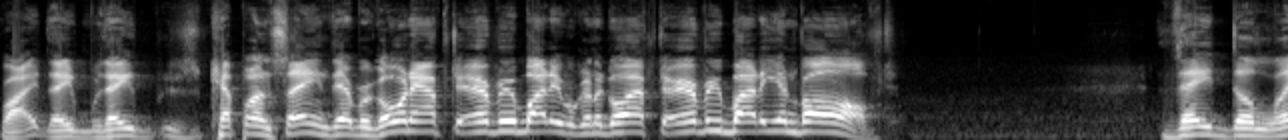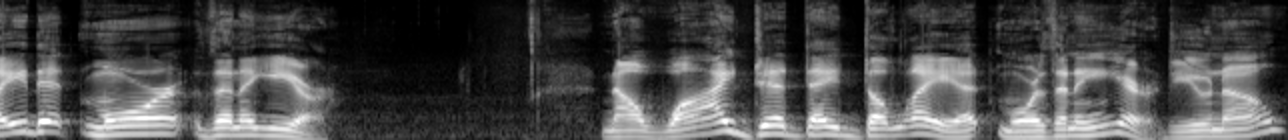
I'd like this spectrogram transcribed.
right? They, they kept on saying they were going after everybody, we're going to go after everybody involved. They delayed it more than a year. Now, why did they delay it more than a year? Do you know?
